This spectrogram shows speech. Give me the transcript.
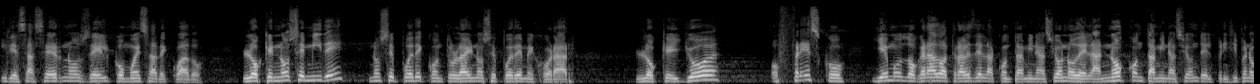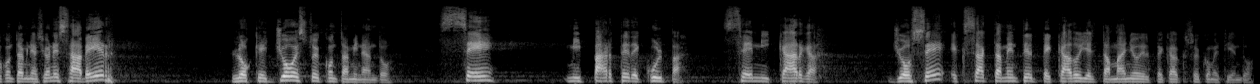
y deshacernos de él como es adecuado. Lo que no se mide no se puede controlar y no se puede mejorar. Lo que yo ofrezco y hemos logrado a través de la contaminación o de la no contaminación, del principio de no contaminación, es saber lo que yo estoy contaminando. Sé mi parte de culpa, sé mi carga. Yo sé exactamente el pecado y el tamaño del pecado que estoy cometiendo.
